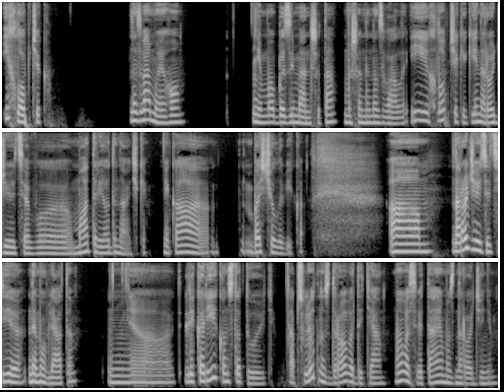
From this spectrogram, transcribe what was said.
І хлопчик. Назвемо його ні, ми без імен ще, та? ми ще не назвали. І хлопчик, який народжується в матері одиначки, яка без чоловіка. А, Народжуються ці немовлята. Лікарі констатують абсолютно здорове дитя. Ми вас вітаємо з народженням.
